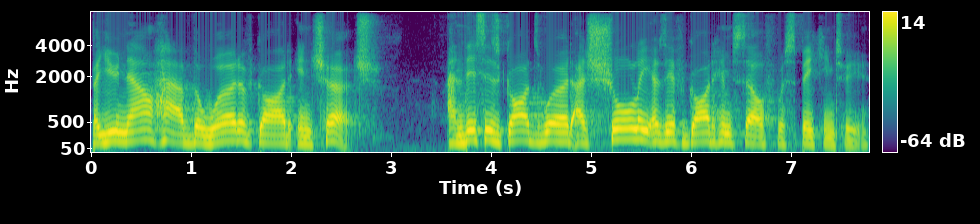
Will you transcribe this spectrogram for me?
but you now have the Word of God in church. And this is God's Word as surely as if God Himself were speaking to you.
